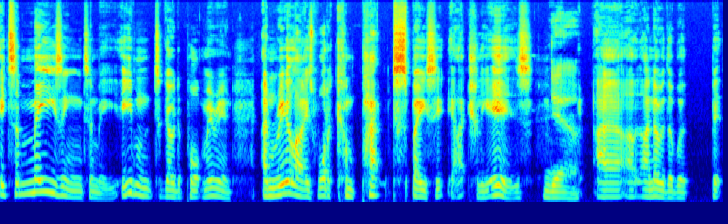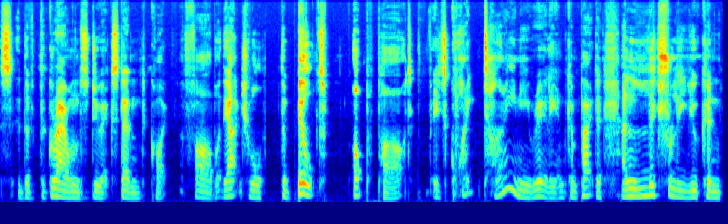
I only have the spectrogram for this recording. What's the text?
It's amazing to me, even to go to Portmeirion and realise what a compact space it actually is. Yeah. Uh, I I know there were bits, the, the grounds do extend quite far, but the actual, the built up part, it's quite tiny, really, and compacted. And literally, you can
